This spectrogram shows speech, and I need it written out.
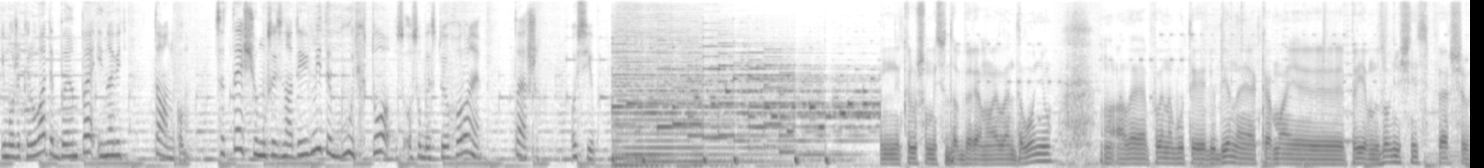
і може керувати БМП і навіть танком. Це те, що мусить знати і вміти будь-хто з особистої охорони перших осіб. Не кажу, що ми сюди беремо Елен Делонів, ну, але повинна бути людина, яка має приємну зовнішність. Перше,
